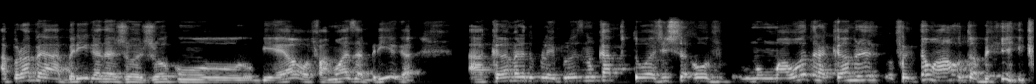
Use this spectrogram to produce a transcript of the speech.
A própria briga da JoJo com o Biel, a famosa briga, a câmera do Play Plus não captou. A gente ouve uma outra câmera, foi tão alto a briga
